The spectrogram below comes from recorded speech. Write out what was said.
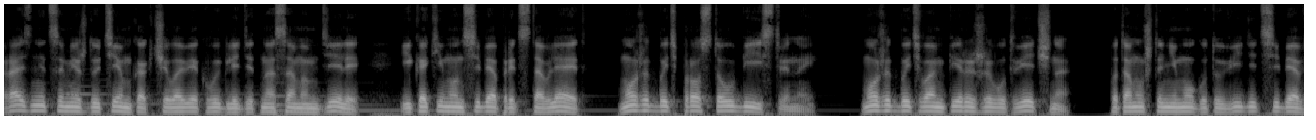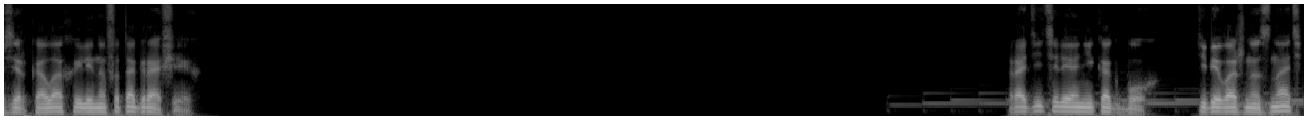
Разница между тем, как человек выглядит на самом деле, и каким он себя представляет, может быть просто убийственной. Может быть, вампиры живут вечно, потому что не могут увидеть себя в зеркалах или на фотографиях. Родители они как Бог. Тебе важно знать,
